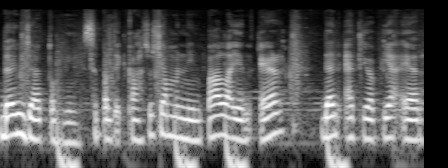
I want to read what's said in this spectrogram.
dan jatuh nih, seperti kasus yang menimpa Lion Air dan Ethiopia Air.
